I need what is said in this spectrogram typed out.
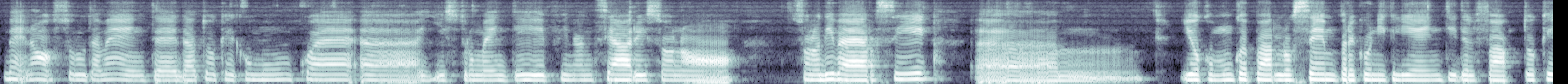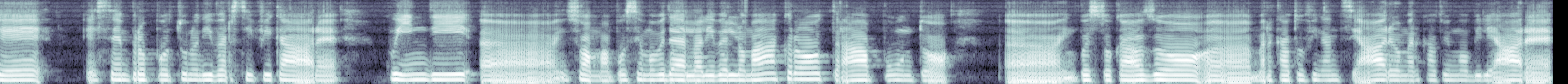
Beh, no, assolutamente, dato che comunque eh, gli strumenti finanziari sono, sono diversi, ehm, io comunque parlo sempre con i clienti del fatto che è sempre opportuno diversificare quindi, eh, insomma, possiamo vederla a livello macro tra appunto, eh, in questo caso, eh, mercato finanziario, mercato immobiliare,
